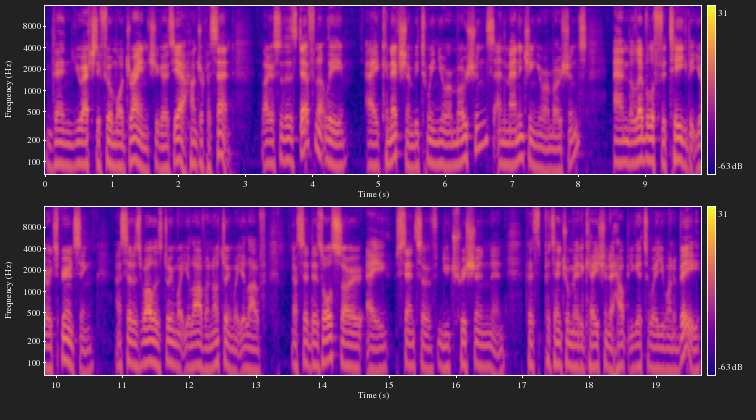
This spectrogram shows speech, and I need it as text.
then you actually feel more drained. She goes, Yeah, 100%. Like I said, there's definitely a connection between your emotions and managing your emotions and the level of fatigue that you're experiencing. I said, as well as doing what you love or not doing what you love. I said, there's also a sense of nutrition and potential medication to help you get to where you want to be.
